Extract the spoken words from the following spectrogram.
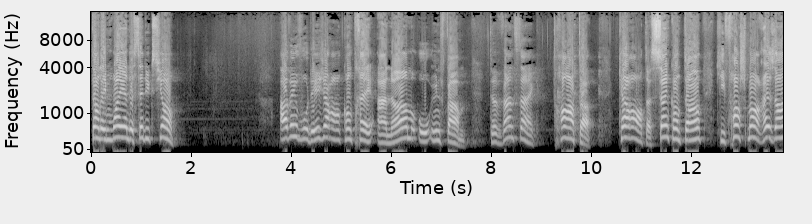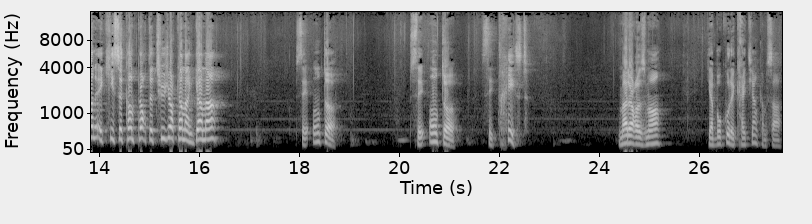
dans les moyens de séduction. Avez-vous déjà rencontré un homme ou une femme de 25, 30, 40, 50 ans qui franchement raisonne et qui se comporte toujours comme un gamin, c'est honteux. C'est honteux. C'est triste. Malheureusement, il y a beaucoup de chrétiens comme ça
